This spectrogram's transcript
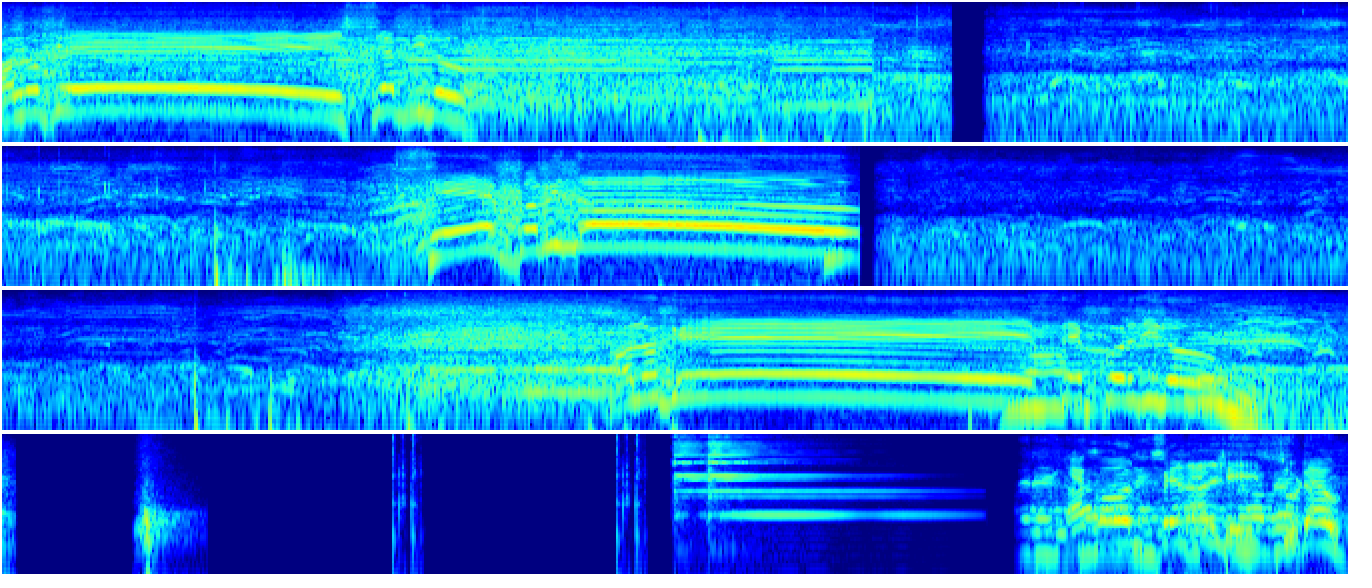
অলোকে সেভ দিল। সেভ গোবিন্দ। অলোকে সেভ করে দিল। এখন penalty shoot out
